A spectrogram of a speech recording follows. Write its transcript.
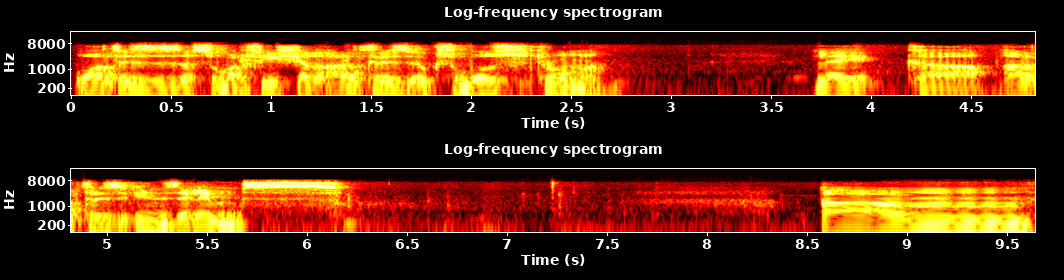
What is the superficial arteries exposed to trauma? Like uh, arteries in the limbs. Um,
